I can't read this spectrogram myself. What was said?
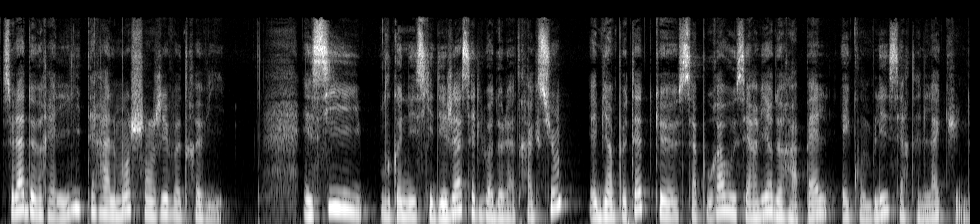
cela devrait littéralement changer votre vie. Et si vous connaissiez déjà cette loi de l'attraction, eh bien peut-être que ça pourra vous servir de rappel et combler certaines lacunes.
